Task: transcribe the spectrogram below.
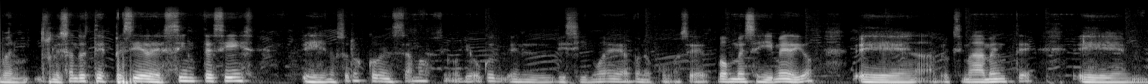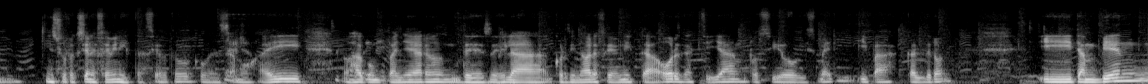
bueno, realizando esta especie de síntesis, eh, nosotros comenzamos, si no me equivoco, el 19, bueno, como hace dos meses y medio eh, aproximadamente, eh, insurrecciones feministas, ¿cierto? Comenzamos ahí, nos acompañaron desde la coordinadora feminista Orga Chillán, Rocío Bismeri y Paz Calderón. Y también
